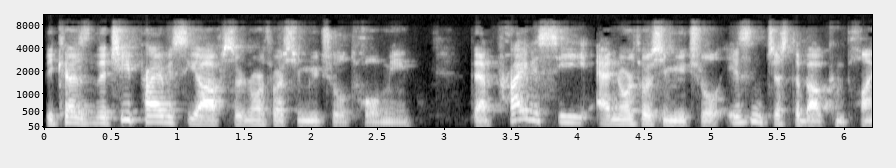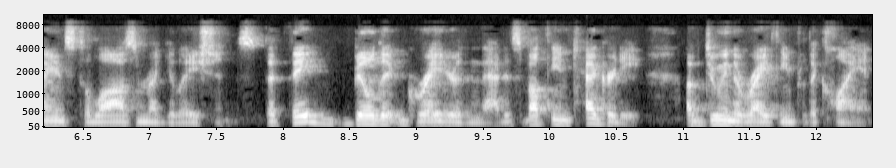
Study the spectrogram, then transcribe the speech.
because the chief privacy officer at Northwestern Mutual told me that privacy at Northwestern Mutual isn't just about compliance to laws and regulations, that they build it greater than that. It's about the integrity of doing the right thing for the client.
